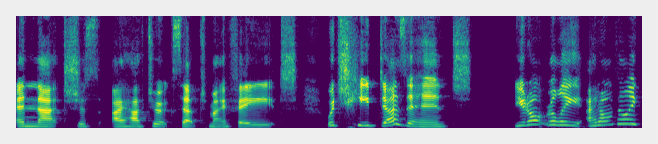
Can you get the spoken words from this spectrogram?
And that's just I have to accept my fate, which he doesn't. You don't really I don't feel like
